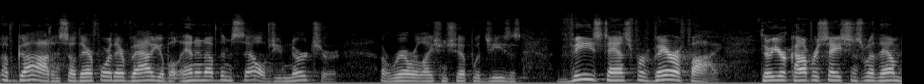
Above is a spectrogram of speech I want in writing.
of God, and so therefore they're valuable in and of themselves. You nurture a real relationship with Jesus. V stands for verify. Through your conversations with them,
